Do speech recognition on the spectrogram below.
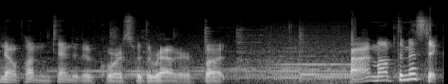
No pun intended, of course, with the router, but I'm optimistic.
